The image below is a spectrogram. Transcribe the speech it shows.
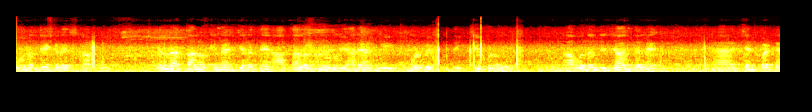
ಒಂದೊಂದೇ ಕಡೆ ಸ್ಟಾಪ್ ಎಲ್ಲ ತಾಲೂಕಿನ ಜನತೆ ಆ ತಾಲೂಕಿನವರು ಯಾರೇ ಆಗಲಿ ನೋಡಬೇಕು ಅಂತ ಇಚ್ಛೆ ಪಡೋರು ಆ ಒಂದೊಂದು ಜಾಗದಲ್ಲೇ ಚನ್ನಪಟ್ಟಣ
